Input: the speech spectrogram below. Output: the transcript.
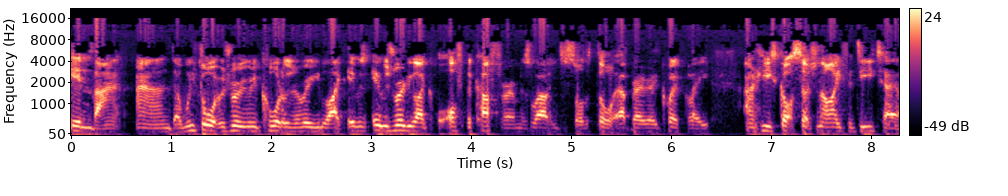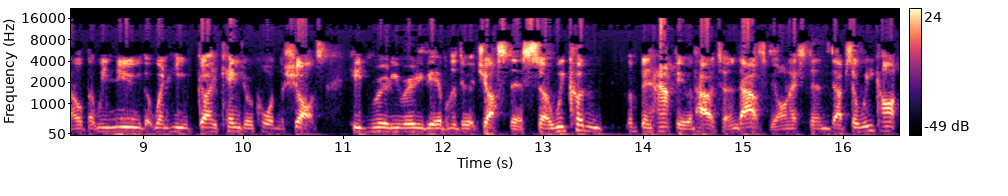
in that. And uh, we thought it was really, really cool. It was really like, it was, it was really like off the cuff for him as well. He just sort of thought it up very, very quickly. And he's got such an eye for detail that we knew that when he came to recording the shots, he'd really, really be able to do it justice. So we couldn't have been happy with how it turned out, to be honest. And uh, so we can't,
